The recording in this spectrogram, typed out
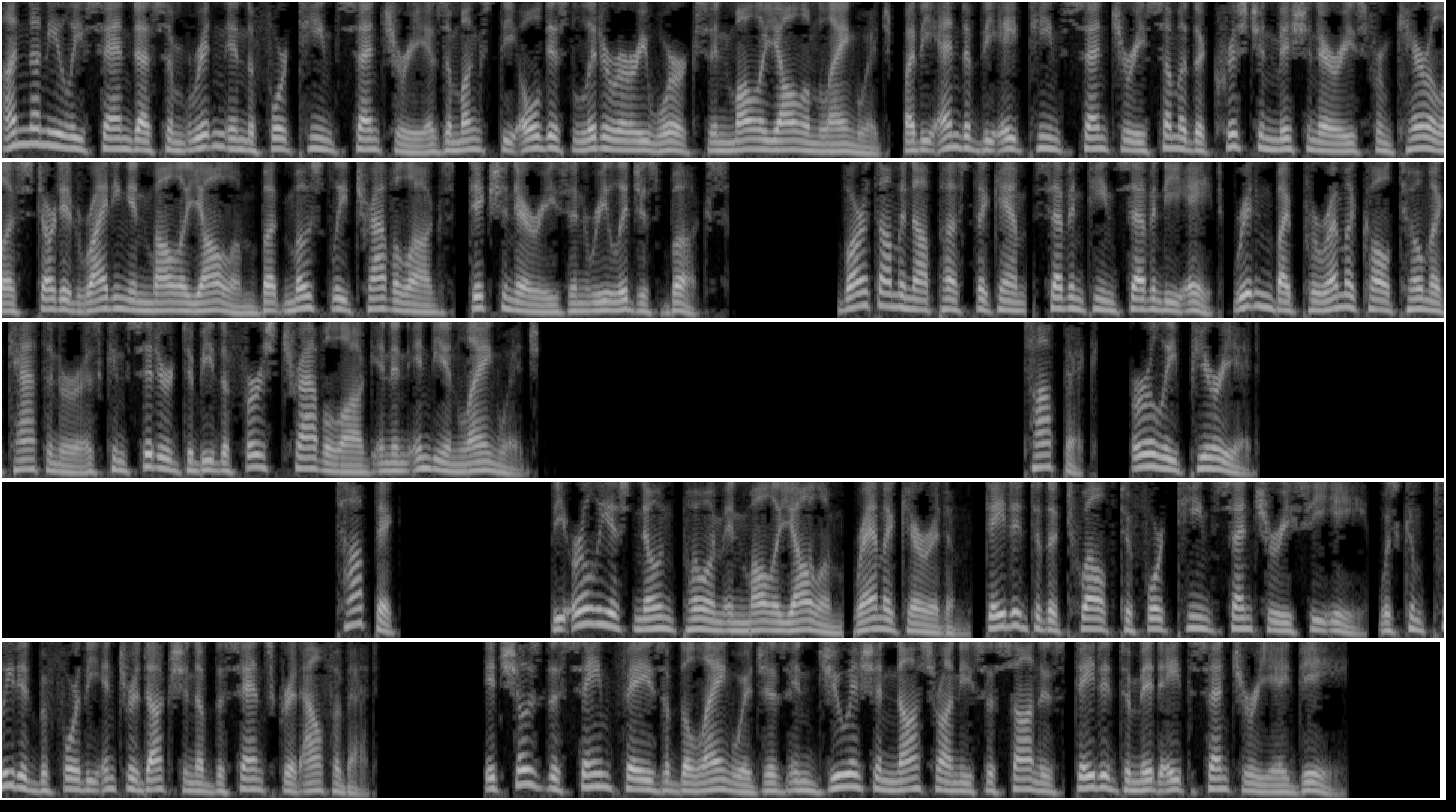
Unnunili Sandesam written in the 14th century is amongst the oldest literary works in Malayalam language. By the end of the 18th century some of the Christian missionaries from Kerala started writing in Malayalam but mostly travelogues, dictionaries and religious books. Varthamanapusthakam 1778, written by Paremmakkal Thoma Kathanar is considered to be the first travelogue in an Indian language. Early period The earliest known poem in Malayalam, Ramacaritam, dated to the 12th to 14th century CE, was completed before the introduction of the Sanskrit alphabet. It shows the same phase of the language as in Jewish and Nasrani Sasanas dated to mid-8th century AD.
